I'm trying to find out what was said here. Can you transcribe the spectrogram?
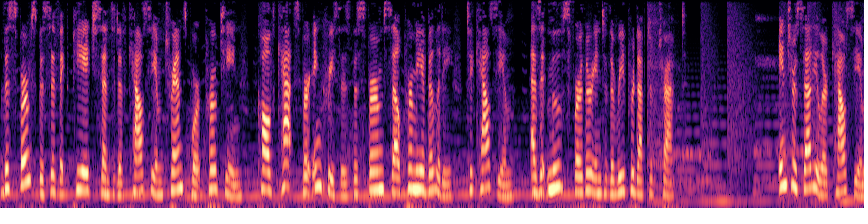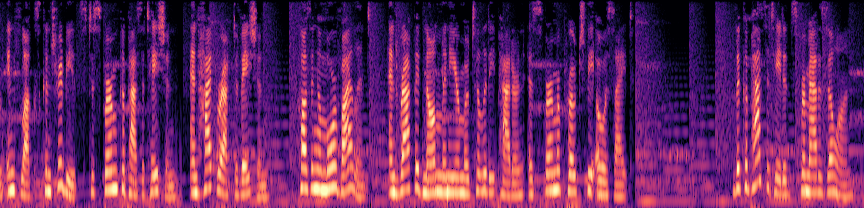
The sperm-specific pH-sensitive calcium transport protein, called CatSper increases the sperm cell permeability to calcium as it moves further into the reproductive tract. Intracellular calcium influx contributes to sperm capacitation and hyperactivation, causing a more violent and rapid nonlinear motility pattern as sperm approach the oocyte. The capacitated spermatozoon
